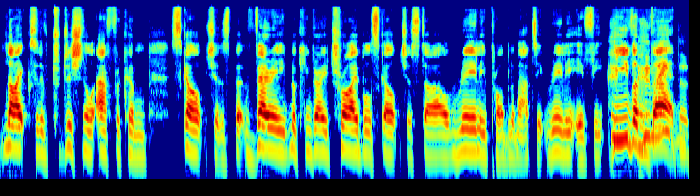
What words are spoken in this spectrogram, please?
like sort of traditional African sculptures, but very looking very tribal sculpture style, really problematic, really iffy. Even then?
